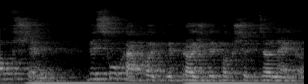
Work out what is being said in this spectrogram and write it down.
Owszem, wysłucha choćby prośby pokrzywdzonego.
